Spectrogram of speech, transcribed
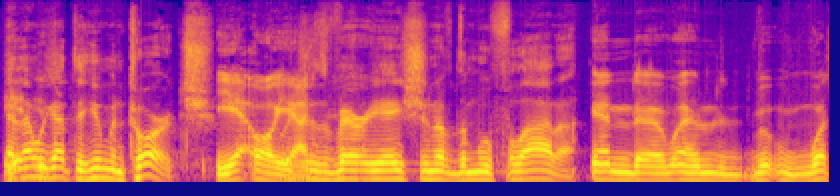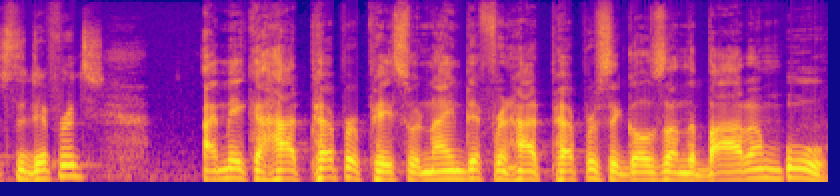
but and then we got the Human Torch. Yeah, oh, yeah. which is a variation of the muffalata. And, uh, and what's the difference? I make a hot pepper paste with nine different hot peppers that goes on the bottom. Ooh.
